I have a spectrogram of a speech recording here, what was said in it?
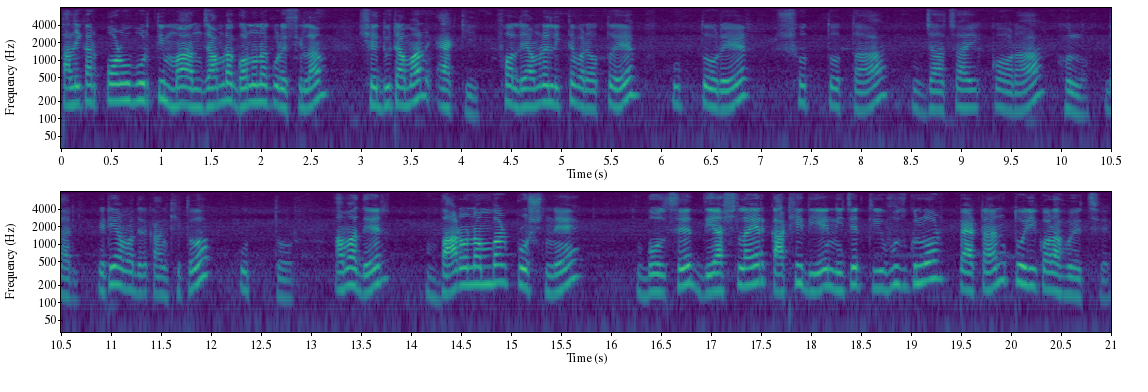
তালিকার পরবর্তী মান যা আমরা গণনা করেছিলাম, সে দুটা মান একই। ফলে আমরা লিখতে পারি, অতএব উত্তরের সত্যতা যাচাই করা হলো। দাঁড়ি এটি আমাদের কাঙ্ক্ষিত উত্তর। আমাদের বারো নম্বর প্রশ্নে বলছে, দিয়াশলাইয়ের কাঠি দিয়ে নিচের ত্রিভুজগুলোর প্যাটার্ন তৈরি করা হয়েছে।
